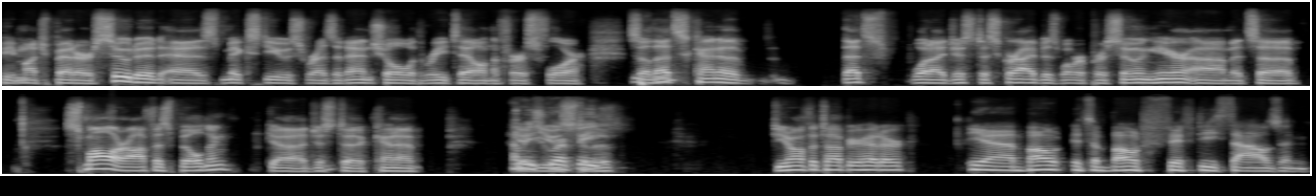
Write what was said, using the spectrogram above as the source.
be much better suited as mixed use residential with retail on the first floor. So mm-hmm. that's kind of that's what I just described as what we're pursuing here. Um, it's a smaller office building, uh, just to kind of how many square feet? The, do you know off the top of your head, Eric? Yeah, about it's about fifty thousand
